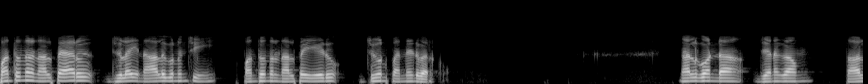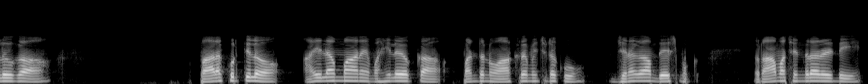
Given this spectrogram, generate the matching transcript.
పంతొమ్మిది వందల నలభై ఆరు జూలై నాలుగు నుంచి పంతొమ్మిది వందల నలభై ఏడు జూన్ పన్నెండు వరకు. నల్గొండ జనగాం తాలూకా పాలకుర్తిలో ఐలమ్మ అనే మహిళ యొక్క పంటను ఆక్రమించుటకు జనగాం దేశ్ముఖ్ రామచంద్రారెడ్డి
